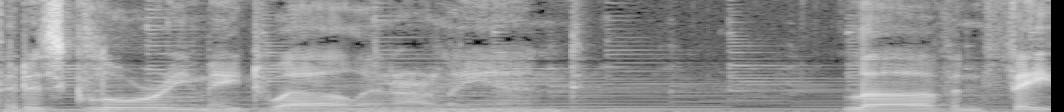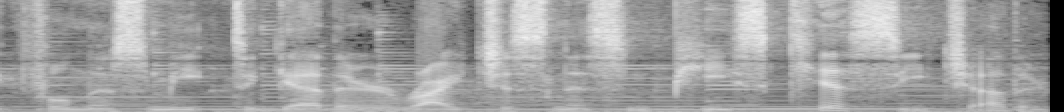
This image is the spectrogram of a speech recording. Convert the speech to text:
that his glory may dwell in our land. Love and faithfulness meet together, righteousness and peace kiss each other.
